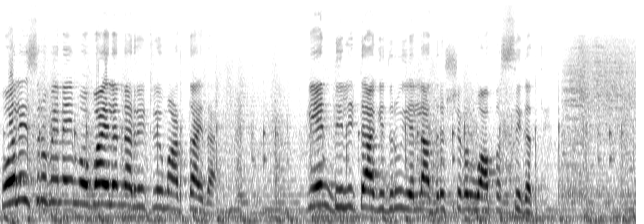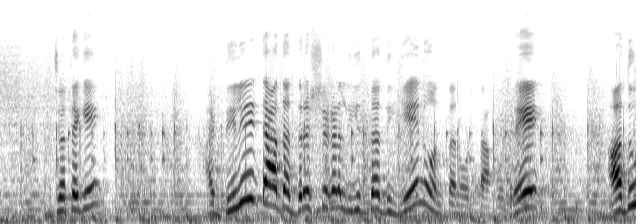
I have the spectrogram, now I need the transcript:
ಪೊಲೀಸರು ವಿನಯ್ ಮೊಬೈಲ್ ಅನ್ನ ರಿಟ್ರೀವ್ ಮಾಡ್ತಾ ಇದ್ದಾರೆ. ಏನ್ ಡಿಲೀಟ್ ಆಗಿದ್ರು ಎಲ್ಲ ದೃಶ್ಯಗಳು ವಾಪಸ್ ಸಿಗತ್ತೆ. ಜೊತೆಗೆ, ಆ ಡಿಲೀಟ್ ಆದ ದೃಶ್ಯಗಳಲ್ಲಿ ಇದ್ದದ್ದು ಏನು ಅಂತ ನೋಡ್ತಾ ಹೋದ್ರೆ, ಅದು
